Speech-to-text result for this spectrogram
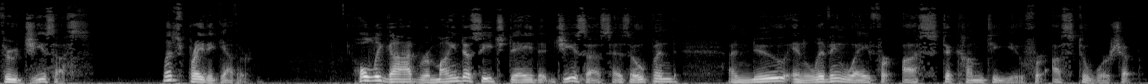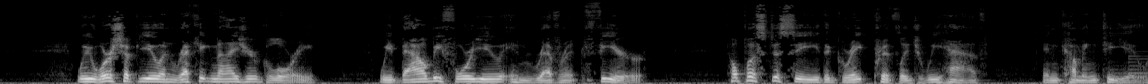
through Jesus. Let's pray together. Holy God, remind us each day that Jesus has opened a new and living way for us to come to you, for us to worship. We worship you and recognize your glory. We bow before you in reverent fear. Help us to see the great privilege we have in coming to you.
